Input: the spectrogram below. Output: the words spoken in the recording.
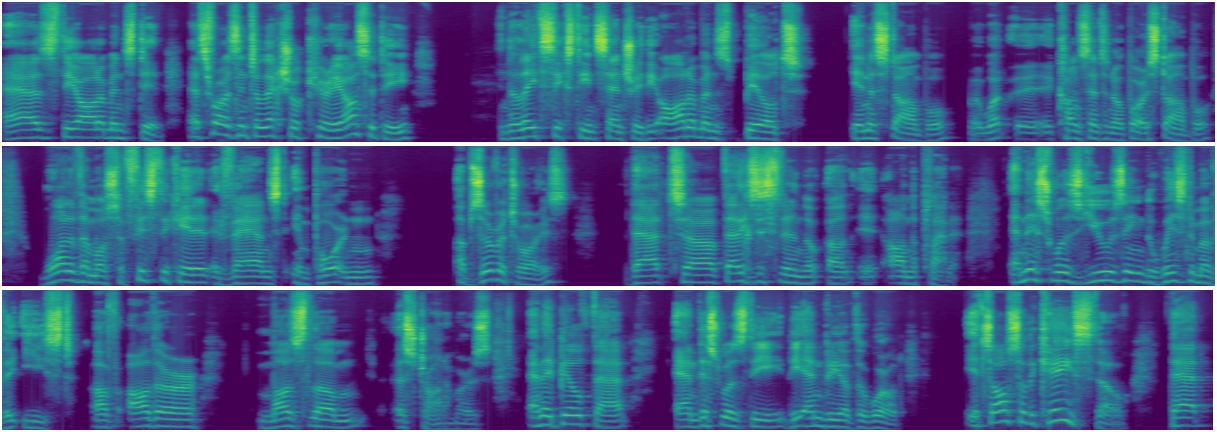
as the Ottomans did. As far as intellectual curiosity, in the late 16th century, the Ottomans built in Istanbul, what, uh, Constantinople or Istanbul, one of the most sophisticated, advanced, important observatories that uh, that existed the, uh, on the planet. And this was using the wisdom of the East, of other Muslim astronomers, and they built that. And this was the the envy of the world. It's also the case, though, that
